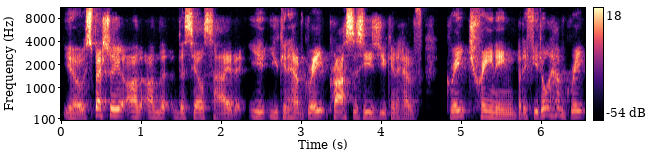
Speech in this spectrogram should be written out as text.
you know especially on, on the, the sales side you, you can have great processes you can have great training but if you don't have great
